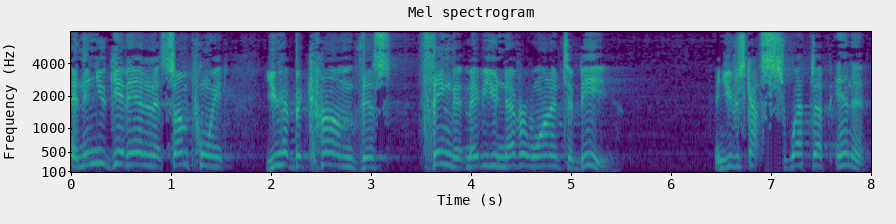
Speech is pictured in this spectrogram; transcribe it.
And then you get in, and at some point, you have become this thing that maybe you never wanted to be. And you just got swept up in it.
